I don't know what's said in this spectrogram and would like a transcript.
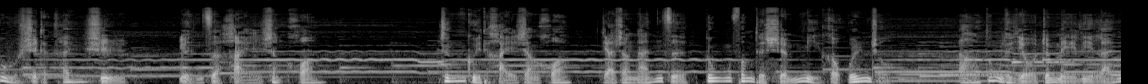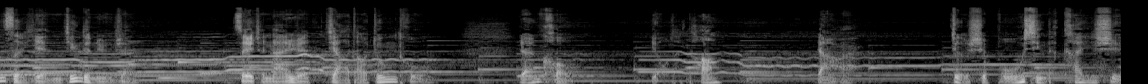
故事的开始源自海上花，珍贵的海上花加上男子东方的神秘和温柔，打动了有着美丽蓝色眼睛的女人。随着男人嫁到中途，然后有了她。然而，这是不幸的开始。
